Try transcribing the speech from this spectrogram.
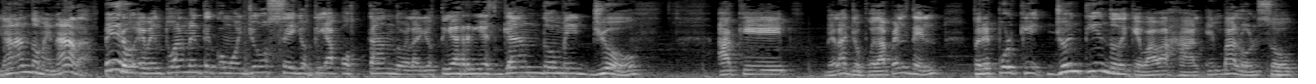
ganándome nada. Pero eventualmente como yo sé, yo estoy apostando, ¿verdad? yo estoy arriesgándome yo a que ¿verdad? yo pueda perder, pero es porque yo entiendo de que va a bajar en valor. So,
